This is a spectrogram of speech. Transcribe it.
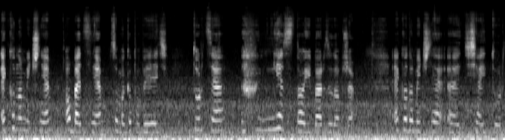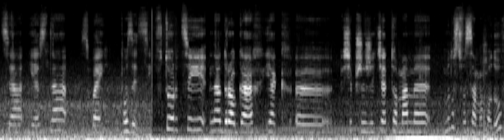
Ekonomicznie, obecnie, co mogę powiedzieć, Turcja nie stoi bardzo dobrze. Ekonomicznie e, dzisiaj Turcja jest na złej pozycji. W Turcji na drogach, jak e, się przeżycie, to mamy mnóstwo samochodów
